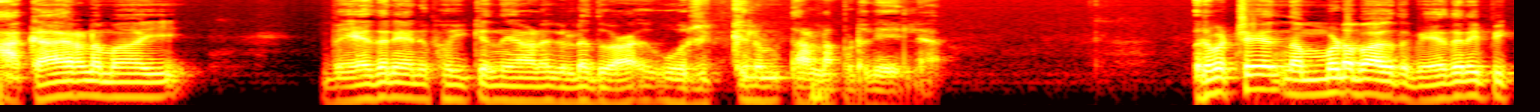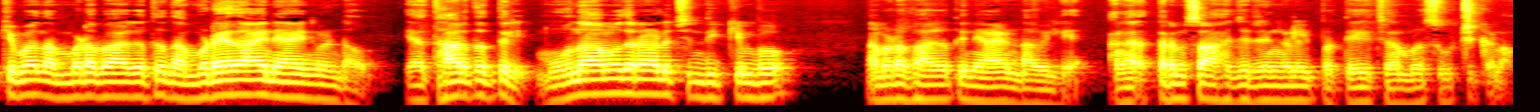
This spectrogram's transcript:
അകാരണമായി വേദന അനുഭവിക്കുന്ന ആളുകളുടെ ദ്വാ ഒരിക്കലും തള്ളപ്പെടുകയില്ല. ഒരുപക്ഷെ നമ്മുടെ ഭാഗത്ത് വേദനിപ്പിക്കുമ്പോൾ നമ്മുടെ ഭാഗത്ത് നമ്മുടേതായ ന്യായങ്ങളുണ്ടാവും യഥാർത്ഥത്തിൽ മൂന്നാമതൊരാൾ ചിന്തിക്കുമ്പോൾ നമ്മുടെ ഭാഗത്ത് ന്യായം ഉണ്ടാവില്ല. അങ്ങനെ അത്തരം സാഹചര്യങ്ങളിൽ പ്രത്യേകിച്ച് നമ്മൾ സൂക്ഷിക്കണം.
